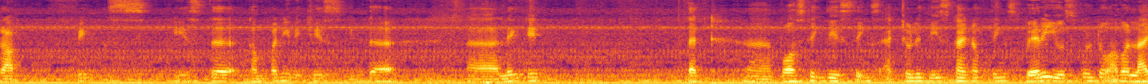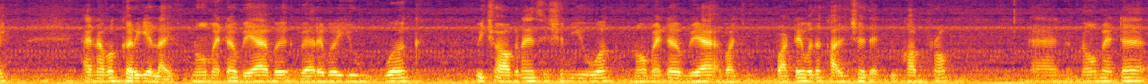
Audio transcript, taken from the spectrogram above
graphics is the company which is in the uh, LinkedIn that uh, posting these things actually these kind of things very useful to our life and our career life. No matter wherever wherever you work which organization you work no matter where what, whatever the culture that you come from and no matter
